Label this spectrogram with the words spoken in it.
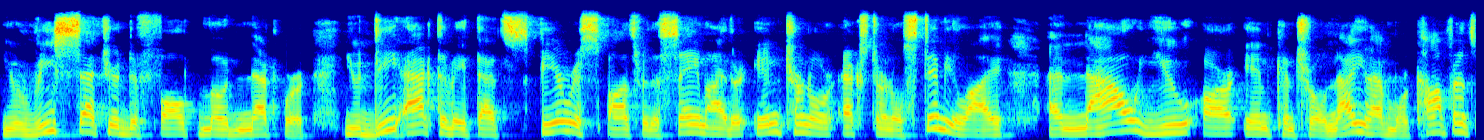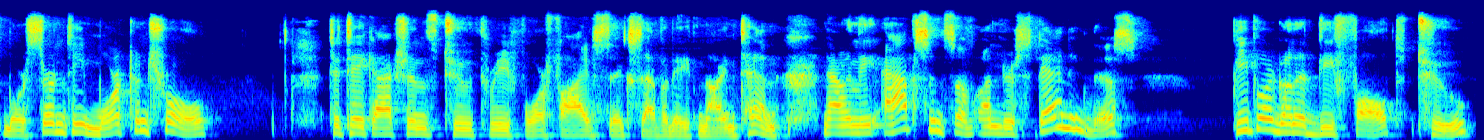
You reset your default mode network. You deactivate that fear response for the same either internal or external stimuli, and now you are in control. Now you have more confidence, more certainty, more control to take actions two, three, four, five, six, seven, eight, nine, ten. Now, in the absence of understanding this, people are going to default to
